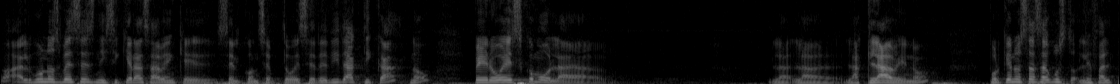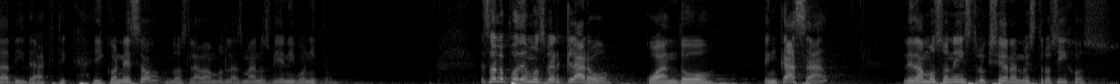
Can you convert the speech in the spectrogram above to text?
Algunas veces ni siquiera saben que es el concepto ese de didáctica, ¿no? Pero es como la, la, la, la clave, ¿no? ¿Por qué no estás a gusto? Le falta didáctica. Y con eso nos lavamos las manos bien y bonito. Eso lo podemos ver claro cuando en casa le damos una instrucción a nuestros hijos.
